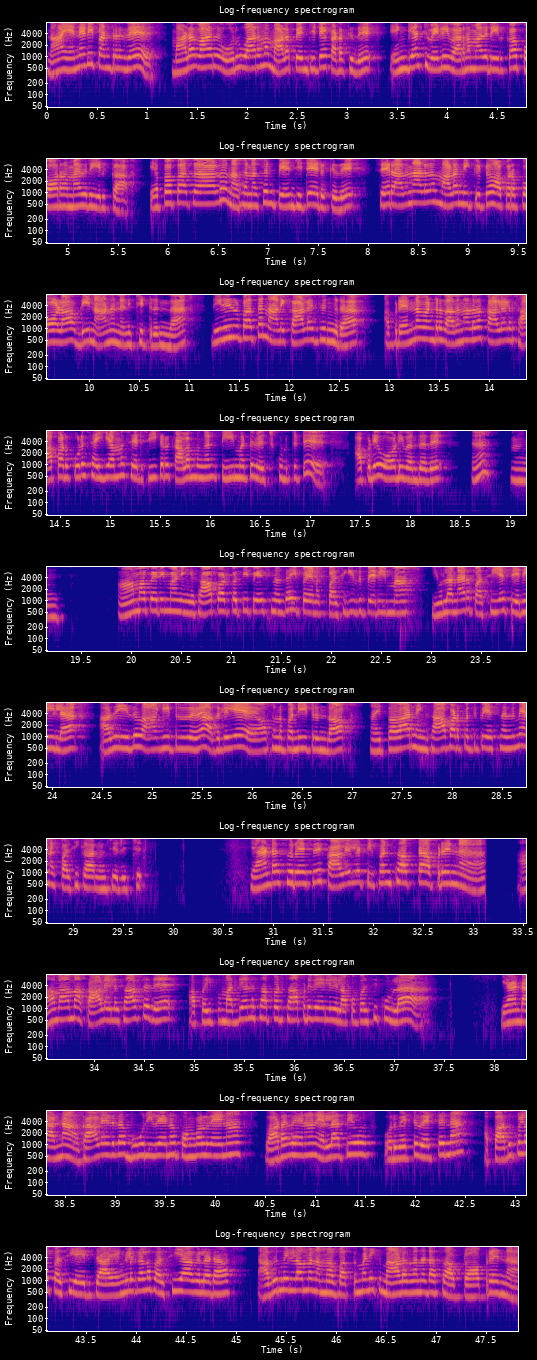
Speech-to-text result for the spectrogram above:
நான் என்னடி பண்றது மழை வார ஒரு வாரமா மழை பெஞ்சிட்டே கிடக்குது எங்கேயாச்சும் வெளியே வர மாதிரி இருக்கா போற மாதிரி இருக்கா எப்ப பார்த்தாலும் நச நசன் பெஞ்சிட்டே இருக்குது சரி அதனாலதான் மழை நிக்கட்டும் அப்புறம் போலாம் அப்படின்னு நானும் நினைச்சிட்டு இருந்தேன் திடீர்னு பார்த்தா நாளைக்கு காலேஜுங்கிற அப்புறம் என்ன பண்றது அதனால காலையில சாப்பாடு கூட செய்யாம சரி சீக்கிரம் கிளம்புங்கன்னு டீ மட்டும் வச்சு கொடுத்துட்டு அப்படியே ஓடி வந்தது ம், ம். ஆமா தெரியுமா நீங்க சாப்பாடு பத்தி பேசினதா இப்ப எனக்கு பசிக்குது தெரியுமா இவ்வளவு நேரம் பசியே தெரியல அது இது வாங்கிட்டு அதுலயே யோசனை பண்ணிட்டு இருந்தா நான் இப்ப வா நீங்க சாப்பாடு பத்தி பேசினதுமே எனக்கு பசிக்க ஏன்டா சுரேஷ் காலையில டிஃபன் சாப்பிட்டா அப்புறம் என்ன? ஆமா ஆமா காலையில சாப்பிட்டதே. அப்ப இப்ப மத்தியான சாப்பாடு சாப்பிடவே இல்லையா அப்ப பசிக்குள்ள ஏன்டா அண்ணா காலையில தான் பூரி வேணும் பொங்கல் வேணும் வடை வேணும் எல்லாத்தையும் ஒரு வெட்டு வெட்டுனா அப்ப அதுக்குள்ள பசி ஆயிடுச்சா? எங்களுக்கெல்லாம் பசி ஆகலடா. அதுவும் இல்லாம நம்ம பத்து மணிக்கு மேல தானடா சாப்பிட்டோம். அப்புறம் என்ன?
